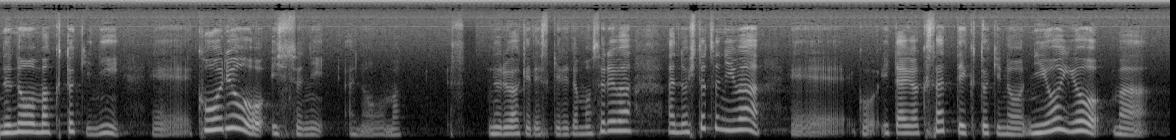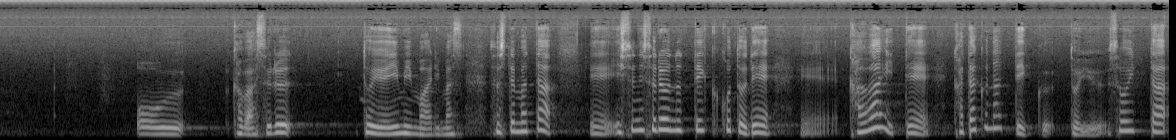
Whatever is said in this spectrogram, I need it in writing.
布を巻くときに、えー香料を一緒にあの、ま、塗るわけですけれどもそれはあの一つには、えーこう遺体が腐っていく時の匂いを、まあ、覆うカバーするという意味もありますそしてまた、えー一緒にそれを塗っていくことで、えー乾いて硬くなっていくというそういった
